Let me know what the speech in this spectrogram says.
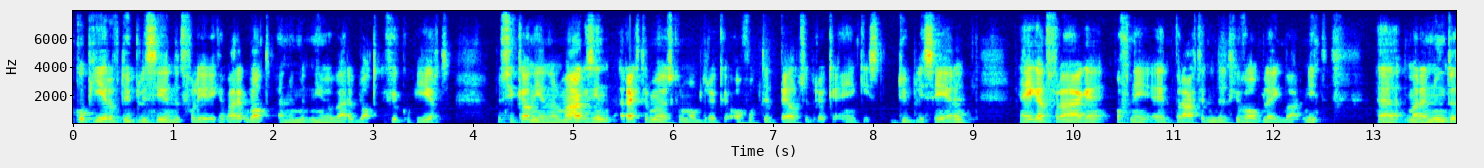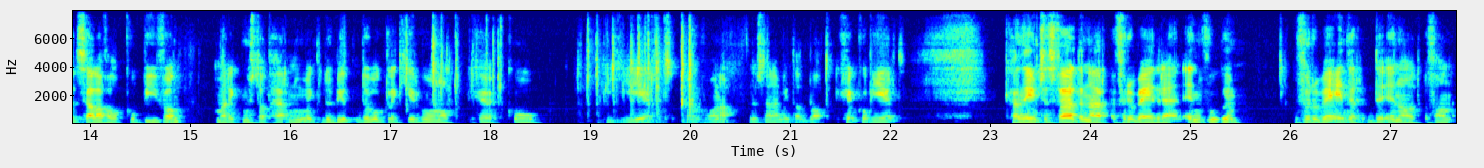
Kopieer of dupliceren het volledige werkblad en noem het nieuwe werkblad gekopieerd. Dus je kan hier normaal gezien rechtermuisknop opdrukken of op dit pijltje drukken en je kiest dupliceren. Hij gaat vragen, of nee, hij vraagt het in dit geval blijkbaar niet, uh, maar hij noemt het zelf al kopie van. Maar ik moest dat hernoemen. Ik dubbelklik hier gewoon op gekopieerd. En voilà, dus dan heb ik dat blad gekopieerd. Ik ga eventjes verder naar verwijderen en invoegen. Verwijder de inhoud van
